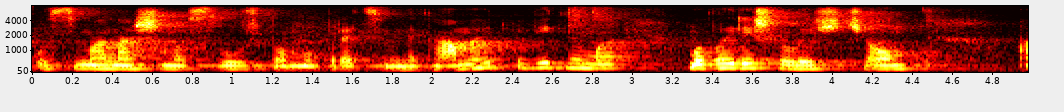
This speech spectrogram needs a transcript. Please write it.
усіма нашими службами, працівниками відповідними, ми вирішили, що е,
